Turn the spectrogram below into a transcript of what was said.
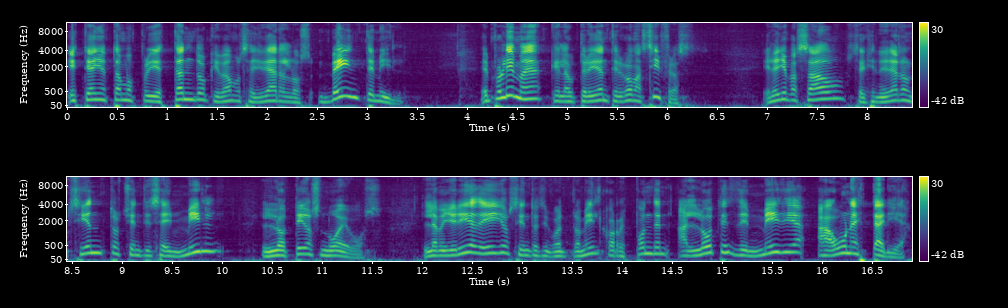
Este año estamos proyectando que vamos a llegar a los 20.000. El problema es que la autoridad entregó más cifras. El año pasado se generaron 186.000 loteos nuevos. La mayoría de ellos, 150.000, corresponden a lotes de media a una hectárea.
